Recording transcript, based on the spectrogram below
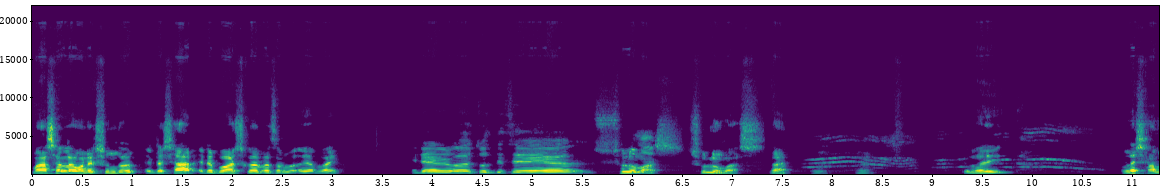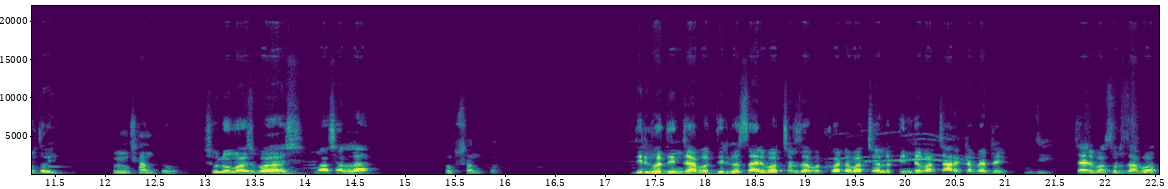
মাশাল্লাহ অনেক সুন্দর এটা সার। এটা বয়স কয় বছর ভাই? এটার চলতেছে ষোলো মাস। ষোলো মাস না? হ্যাঁ। ভাই মানে শান্তই। হুম শান্ত। ষোলো মাস বয়স মাশাল্লাহ খুব শান্ত। দীর্ঘদিন যাবত দীর্ঘ চার বছর যাবত কয়টা বাচ্চা হলো? তিনটে বাচ্চা আরেকটা পেটে। জি। চার বছর যাবত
